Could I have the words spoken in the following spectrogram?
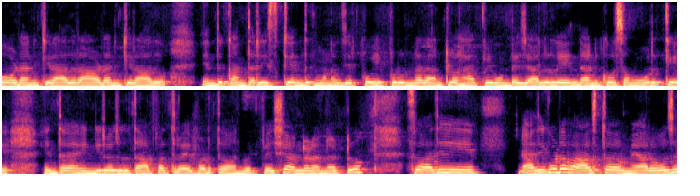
పోవడానికి రాదు రావడానికి రాదు. ఎందుకు అంత రిస్క్ ఎందుకు మనకు చెప్పు. ఇప్పుడు ఉన్న దాంట్లో హ్యాపీగా ఉంటే చాలు. లేని దానికోసం ఊరికే ఇంత ఎన్ని రోజులు తాపత్రయపడతావు అని చెప్పేసి అన్నాడు అన్నట్టు. సో అది అది కూడా వాస్తవమే. ఆ రోజు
